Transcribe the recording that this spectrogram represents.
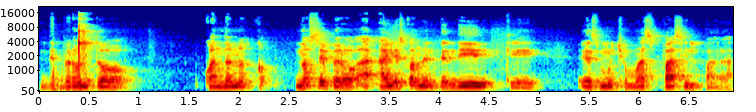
de pronto, cuando no, no sé, pero ahí es cuando entendí que es mucho más fácil para,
